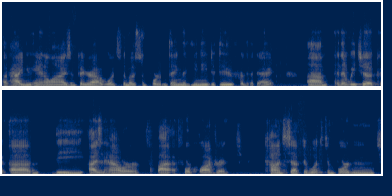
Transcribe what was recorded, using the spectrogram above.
of how you analyze and figure out what's the most important thing that you need to do for the day. Um, and then we took um, the Eisenhower five, four quadrant concept of what's important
